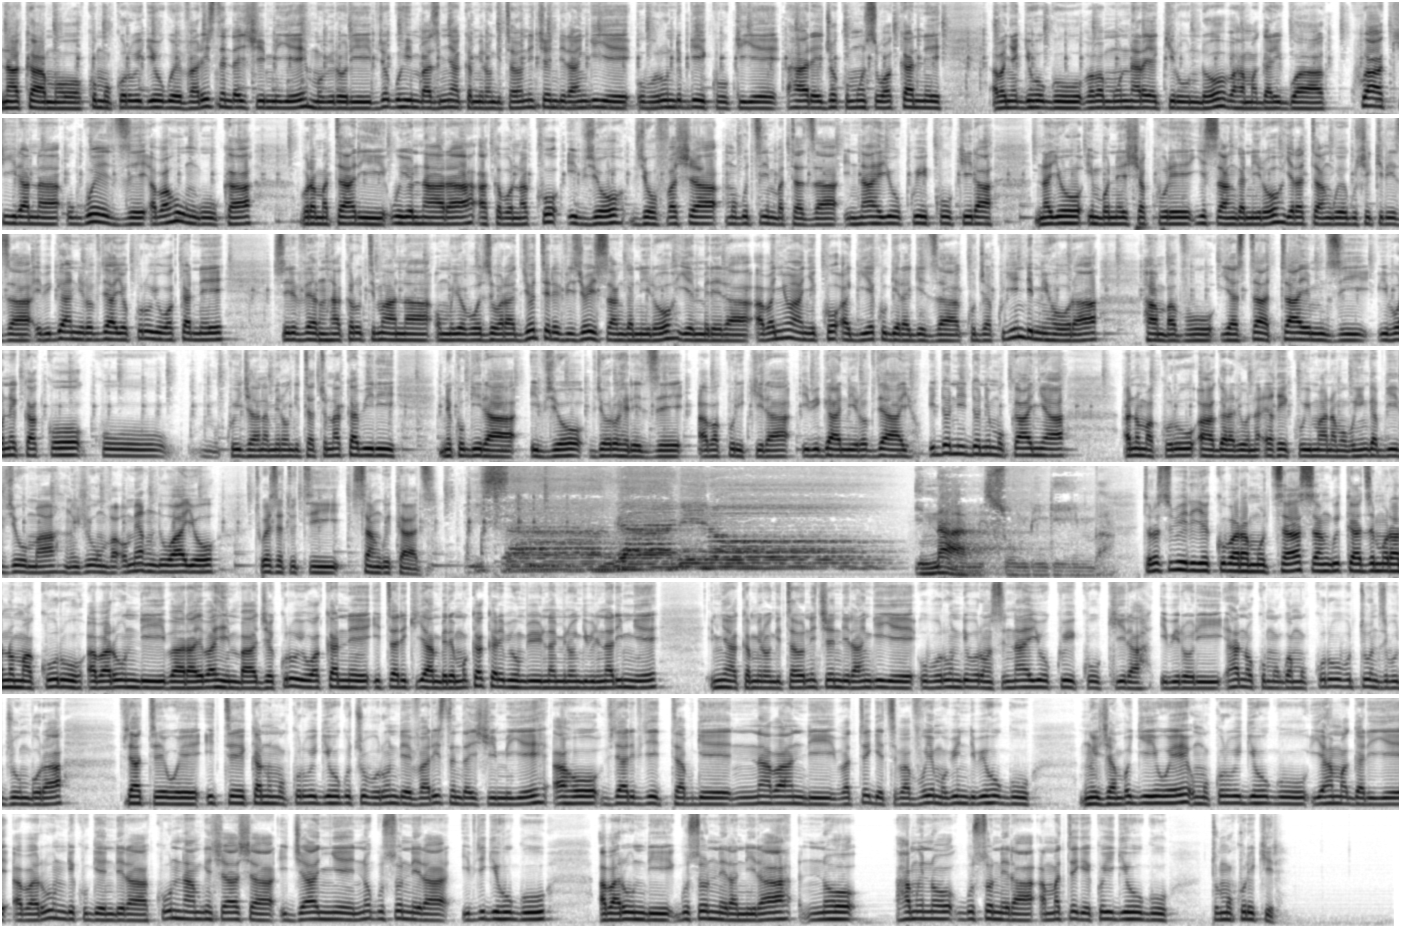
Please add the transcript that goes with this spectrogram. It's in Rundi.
n'akamo k'umukuru w'igihugu Evariste ndayishimiye mu birori byo guhimbaza imyaka mirongo itanu n'icyenda irangiye uburundi bwikukiye harejo ku munsi wa kane abanyagihugu baba mu ntara ya kirundo bahamagarirwa kwakirana ugweze abahunguka buramatari w'iyo ntara akabona ko ibyo byofasha mu gutsimbataza intahe y'ukwikukira nayo imbonesha kure y'isanganiro yaratanguye gushikiriza ibiganiro byayo kuri uyu wa kane Silver Ntakarutimana umuyobozi wa radio televiziyo isanganiro yemerera abanywanyi agiye kugerageza kuja kuyindi mihora hambavu ya Star Times iboneka ko ku kwijana mirongo itatu na kabiri ni kugira ibyo byorohereze abakurikira ibiganiro byayo ido n'ido ni mukanya kanya ano makuru ahagarariwe na Eric Wimana mu buhinga bw'ivyuma mwijumva Omer Nduwayo twese tuti sangwe ikaze isanganiro inama turasubiriye kubaramutsa sangwa ikaze murano makuru abarundi baraye bahimbaje kuri uyu wa kane itariki ya mbere mu kakari ibihumbi bibiri na mirongo ibiri na rimwe imyaka mirongo itanu n'icyenda irangiye uburundi buronsi ntayo yo kwikukira ibirori hano ku mugwa mukuru w'ubutunzi bujumbura byatewe iteka n'umukuru w'igihugu cy'u Burundi Evariste Ndayishimiye aho byari byitabwe n'abandi bategetsi bavuye mu bindi bihugu mu ijambo ryiwe umukuru w'igihugu yahamagariye abarundi kugendera ku ntambwe nshasha ijanye no gusonera iby'igihugu abarundi gusoneranira no hamwe no gusonera amategeko y'igihugu tumukurikire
